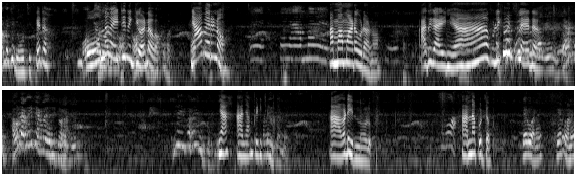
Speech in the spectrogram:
അമ്മച്ചി നോക്കി കേട്ടോ പോകുന്ന വെയിറ്റ് നിൽക്കുക കേട്ടോ ഞാൻ വരണോ? അമ്മാമ്മയുടെ കൂടാണോ? അത് കഴിഞ്ഞ് ആ പുള്ളിക്ക് മനസ്സിലായിട്ടോ? ഞാൻ ആ ഞാൻ പിടിക്കണം ആ അവിടെ ഇരുന്നോളൂ. ആ എന്നാ പൊട്ടോ. കയറുവാണേ കയറുവാണേ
